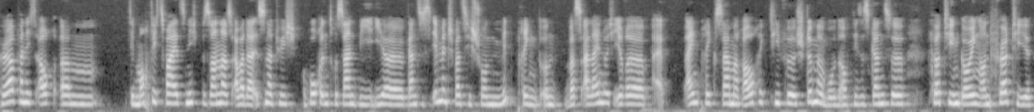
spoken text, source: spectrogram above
Hör fand ich es auch, ähm, sie mochte ich zwar jetzt nicht besonders, aber da ist natürlich hochinteressant, wie ihr ganzes Image, was sie schon mitbringt und was allein durch ihre einprägsame, rauchig tiefe Stimme, wo auch dieses ganze 13 going on 30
